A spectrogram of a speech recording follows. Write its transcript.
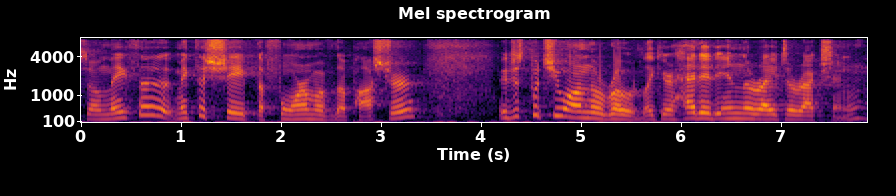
So make the make the shape, the form of the posture. It just puts you on the road, like you're headed in the right direction.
